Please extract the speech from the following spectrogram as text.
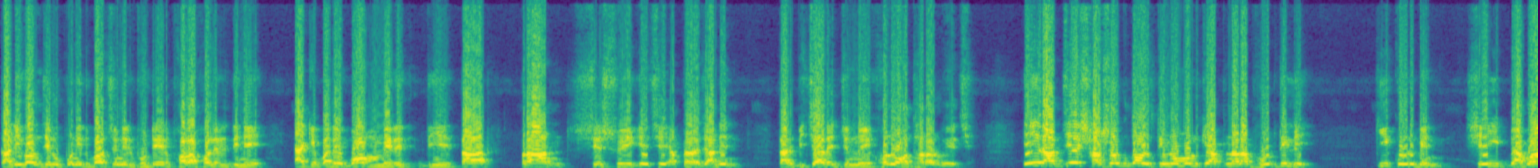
কালীগঞ্জের উপনির্বাচনের ভোটের ফলাফলের দিনে একেবারে বম মেরে দিয়ে তার প্রাণ শেষ হয়ে গেছে। আপনারা জানেন, তার বিচারের জন্য এখনও অধারা রয়েছে। এই রাজ্যে শাসক দল তৃণমূলকে আপনারা ভোট দিলে কি করবেন? সেই ব্যবা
